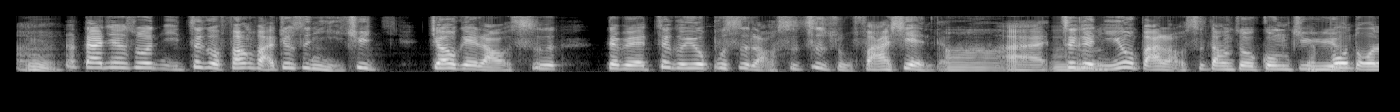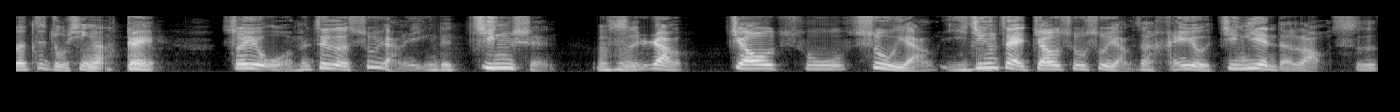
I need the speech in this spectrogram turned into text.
嗯，那大家说你这个方法就是你去教给老师，对不对？这个又不是老师自主发现的啊，这个你又把老师当做工具，剥夺了自主性了。对，所以我们这个素养营的精神是让。教出素养，已经在教出素养上很有经验的老师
